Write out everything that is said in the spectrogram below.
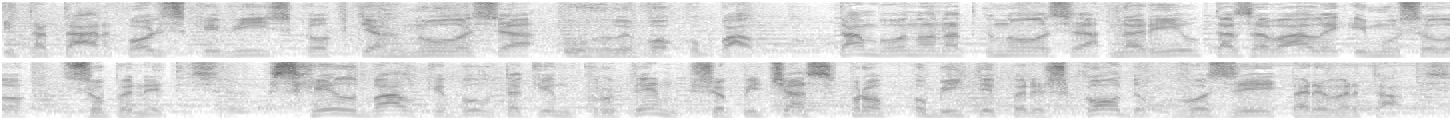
і татар, польське військо втягнулося у глибоку балку. Там воно наткнулося на рів та завали і мусило зупинитися. Схил балки був таким крутим, що під час спроб обійти перешкоду вози переверталися.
